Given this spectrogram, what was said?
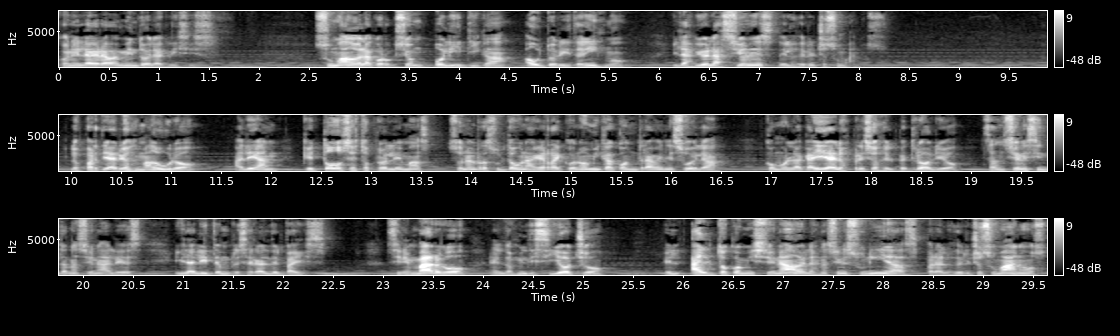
con el agravamiento de la crisis. Sumado a la corrupción política, autoritarismo y las violaciones de los derechos humanos. Los partidarios de Maduro alegan que todos estos problemas son el resultado de una guerra económica contra Venezuela, como la caída de los precios del petróleo, sanciones internacionales y la élite empresarial del país. Sin embargo, en el 2018, el alto comisionado de las Naciones Unidas para los Derechos Humanos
